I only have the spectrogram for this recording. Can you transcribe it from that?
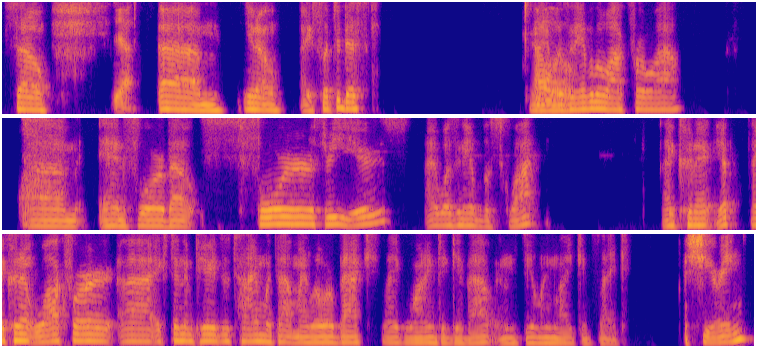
so Yeah. um you know i slipped a disc and i wasn't Oh. able to walk for a while um and for about four three years i wasn't able to squat i couldn't yep i couldn't walk for uh extended periods of time without my lower back like wanting to give out and feeling like it's like shearing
